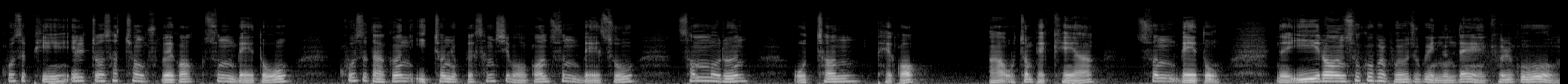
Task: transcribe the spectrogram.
코스피 1조 4,900억 순 매도, 코스닥은 2,630억 원 순 매수, 선물은 5,100억, 아, 5,100 계약 순 매도. 네, 이런 수급을 보여주고 있는데 결국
